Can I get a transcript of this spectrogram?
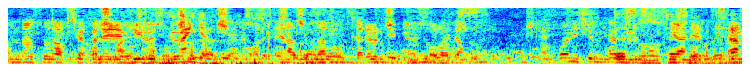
Ondan sonra Akçakale'ye bir özgüven geldi. Yani en azından o terör dediğimiz olaydan kurtulduk. Onun için hepimiz yani hem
